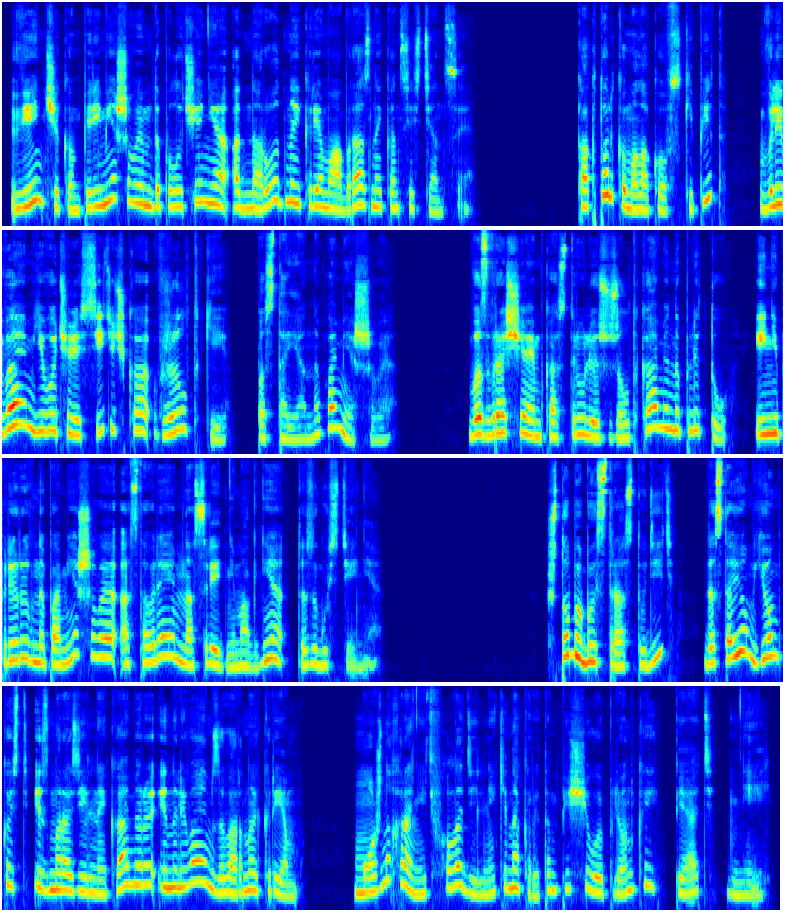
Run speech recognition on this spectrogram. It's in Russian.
Венчиком перемешиваем до получения однородной кремообразной консистенции. Как только молоко вскипит, вливаем его через ситечко в желтки, постоянно помешивая. Возвращаем кастрюлю с желтками на плиту и, непрерывно помешивая, оставляем на среднем огне до загустения. Чтобы быстро остудить, достаем емкость из морозильной камеры и наливаем заварной крем. Можно хранить в холодильнике, накрытом пищевой пленкой 5 дней.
